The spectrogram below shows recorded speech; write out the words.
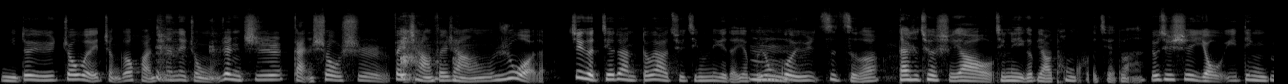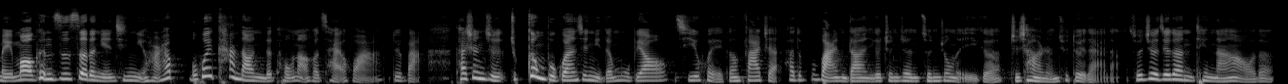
你对于周围整个环境的那种认知感受是非常非常弱的。这个阶段都要去经历的，也不用过于自责，但是确实要经历一个比较痛苦的阶段。尤其是有一定美貌跟姿色的年轻女孩，她不会看到你的头脑和才华，对吧？她甚至就更不关心你的目标、机会跟发展，她都不把你当一个真正尊重的一个职场人去对待的。所以这个阶段挺难熬的。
